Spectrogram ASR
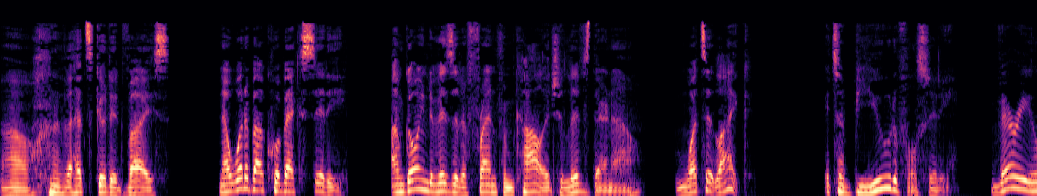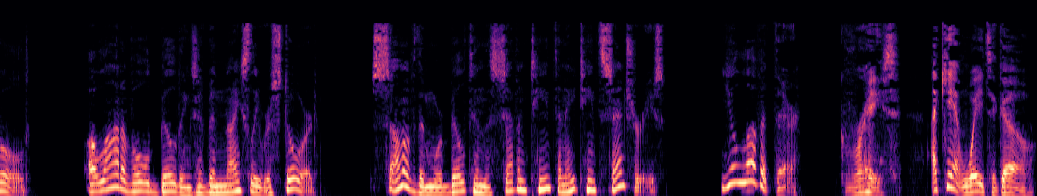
Oh, that's good advice. Now what about Quebec City? I'm going to visit a friend from college who lives there now. What's it like? It's a beautiful city, very old. A lot of old buildings have been nicely restored. Some of them were built in the 17th and 18th centuries. You'll love it there. Great. I can't wait to go.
